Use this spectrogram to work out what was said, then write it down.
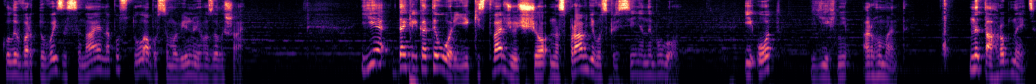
коли вартовий засинає на посту або самовільно його залишає. Є декілька теорій, які стверджують, що насправді Воскресіння не було. І от їхні аргументи. Не та гробниця.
